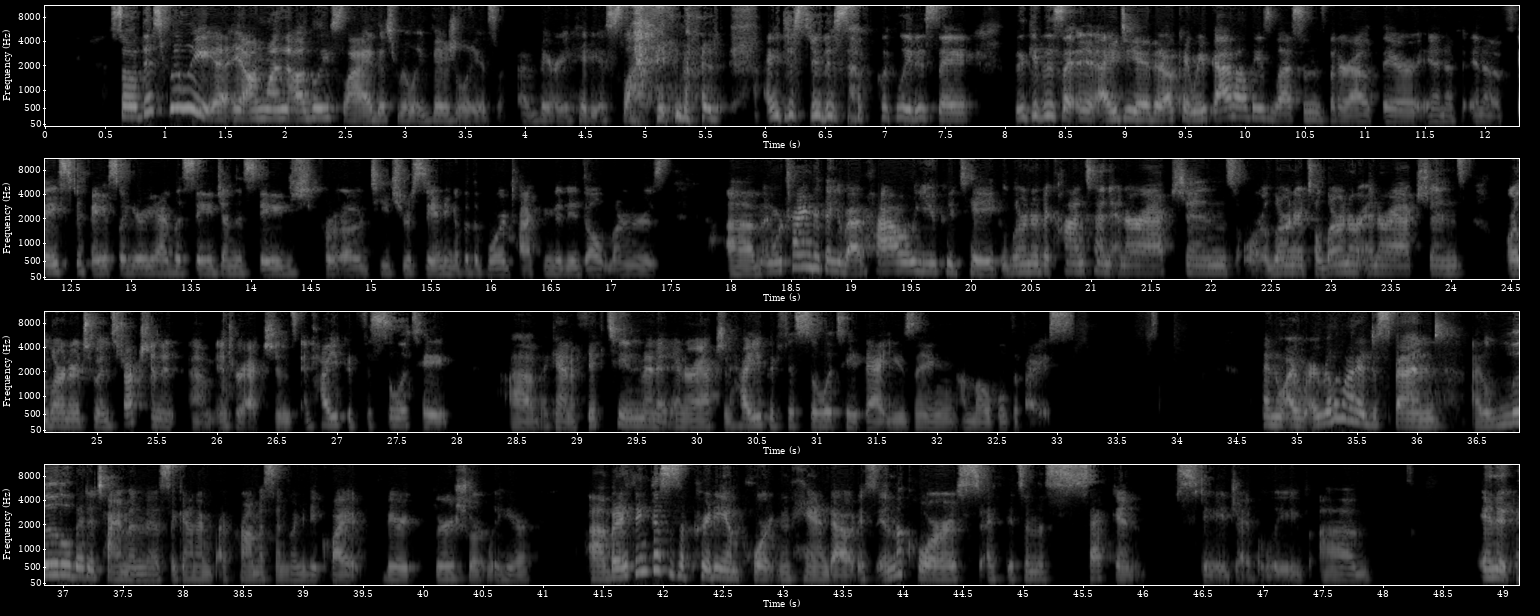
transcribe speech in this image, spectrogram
So this really, uh, on one ugly slide, this really visually is a very hideous slide, but I just threw this up quickly to say, to give this idea that, okay, we've got all these lessons that are out there in a, in a face-to-face, -face. so here you have a sage on the stage, a teacher standing up at the board talking to the adult learners. Um, and we're trying to think about how you could take learner to content interactions or learner to learner interactions or learner to instruction um, interactions and how you could facilitate um, again, a 15 minute interaction, how you could facilitate that using a mobile device. And I, I really wanted to spend a little bit of time on this. Again, I'm, i promise I'm going to be quiet very, very shortly here. Um, but I think this is a pretty important handout. It's in the course. It's in the second stage, I believe. Um, and it,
